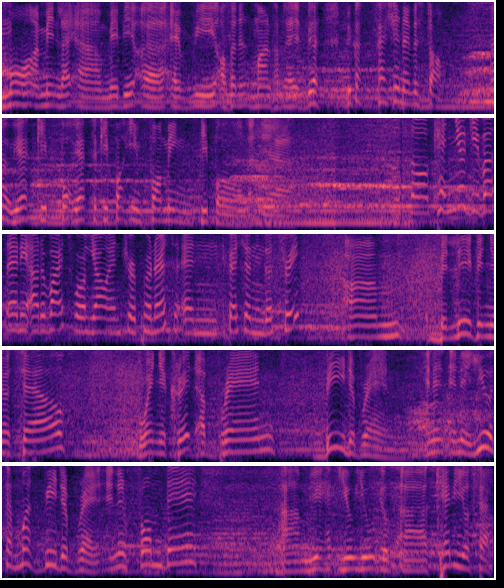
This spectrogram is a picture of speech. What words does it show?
More, I mean, like uh, maybe uh, every alternate month, something like that. Because- fashion never stop. No, we have keep, we have to keep on informing people. Yeah. So, can you give us any advice for young entrepreneurs in fashion industry? um, believe in yourself. When you create a brand, be the brand, and then, and then you yourself must be the brand, and then from there, um, you you you, you uh, carry yourself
